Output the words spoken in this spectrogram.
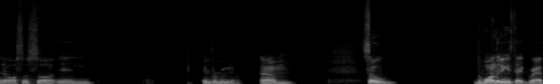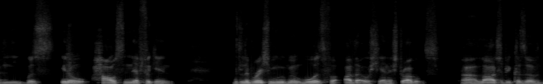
that I also saw in in Bermuda. Um, so the one of the things that grabbed me was, you know, how significant the liberation movement was for other oceanic struggles, uh, largely because of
